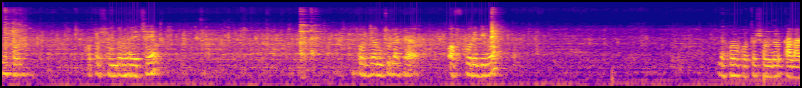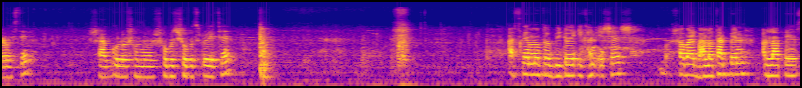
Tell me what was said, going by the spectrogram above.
দেখুন, কত সুন্দর হয়েছে। পর্যাম চুলাটা অফ করে দিব। দেখুন, কত সুন্দর কালার হয়েছে। শাকগুলো সুন্দর সবুজ সবুজ রয়েছে। আজকের মতো ভিডিও এখানে শেষ। সবাই ভালো থাকবেন। আল্লাহ হাফেজ।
